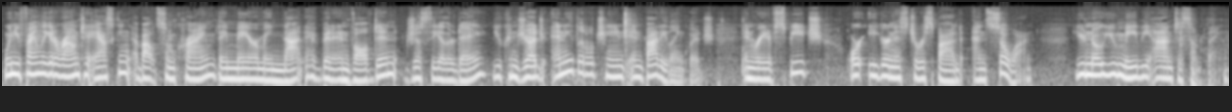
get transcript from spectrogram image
When you finally get around to asking about some crime they may or may not have been involved in just the other day, you can judge any little change in body language, in rate of speech, or eagerness to respond, and so on. You know you may be onto something.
